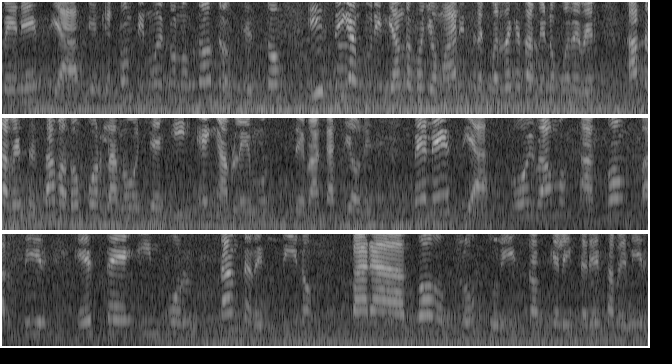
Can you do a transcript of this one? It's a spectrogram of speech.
Venecia. Así es que continúe con nosotros esto y sigan turisteando con Yomaris. Recuerda que también nos puede ver a través de sábado por la noche y en Hablemos de Vacaciones. Venecia, hoy vamos a compartir este importante destino para todos los turistas que le interesa venir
